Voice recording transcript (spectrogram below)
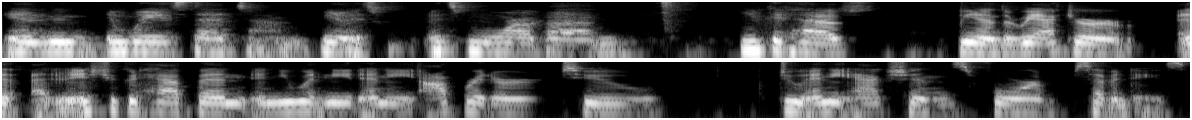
and in, in, ways that um, you know it's it's more of a you could have you know the reactor an issue could happen and you wouldn't need any operator to do any actions for seven days.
